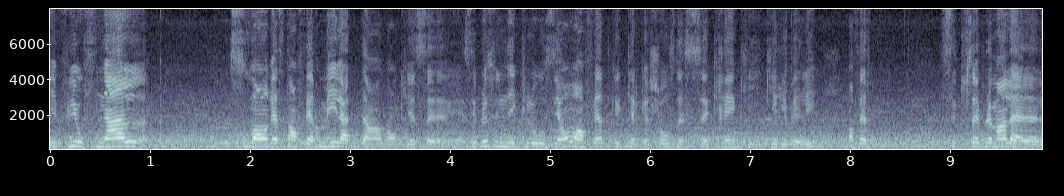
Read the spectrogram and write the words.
et puis au final, souvent on reste enfermé là-dedans. Donc c'est plus une éclosion en fait que quelque chose de secret qui, est révélé. En fait, c'est tout simplement la,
